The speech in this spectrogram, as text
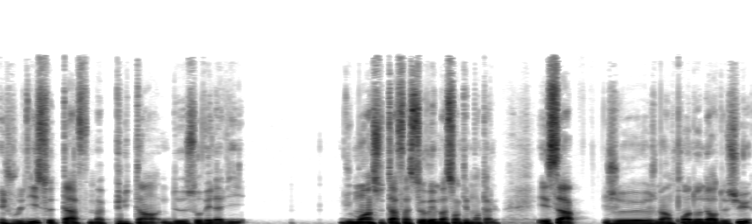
Et je vous le dis, ce taf m'a putain de sauvé la vie du moins ce taf a sauvé ma santé mentale. Et ça, Je, mets un point d'honneur dessus.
